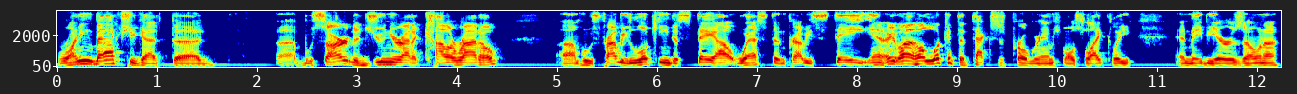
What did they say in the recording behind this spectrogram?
running backs you got uh, uh, a junior out of Colorado, um, who's probably looking to stay out west and probably stay in. Well, he'll look at the Texas programs most likely, and maybe Arizona.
